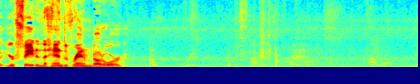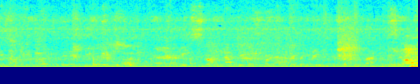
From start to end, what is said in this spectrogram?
Put your fate in the hands of random.org. I'm a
